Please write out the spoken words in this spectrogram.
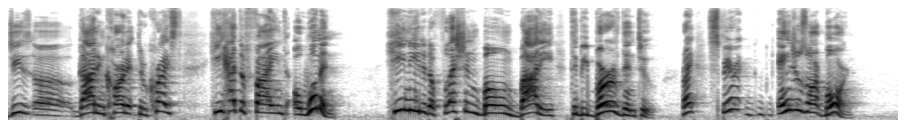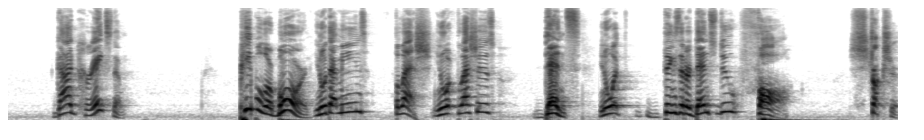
Jesus, uh, God incarnate through Christ, he had to find a woman he needed a flesh and bone body to be birthed into, right? Spirit angels aren't born. God creates them. People are born. You know what that means? Flesh. You know what flesh is? Dense. You know what things that are dense do? Fall. Structure.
